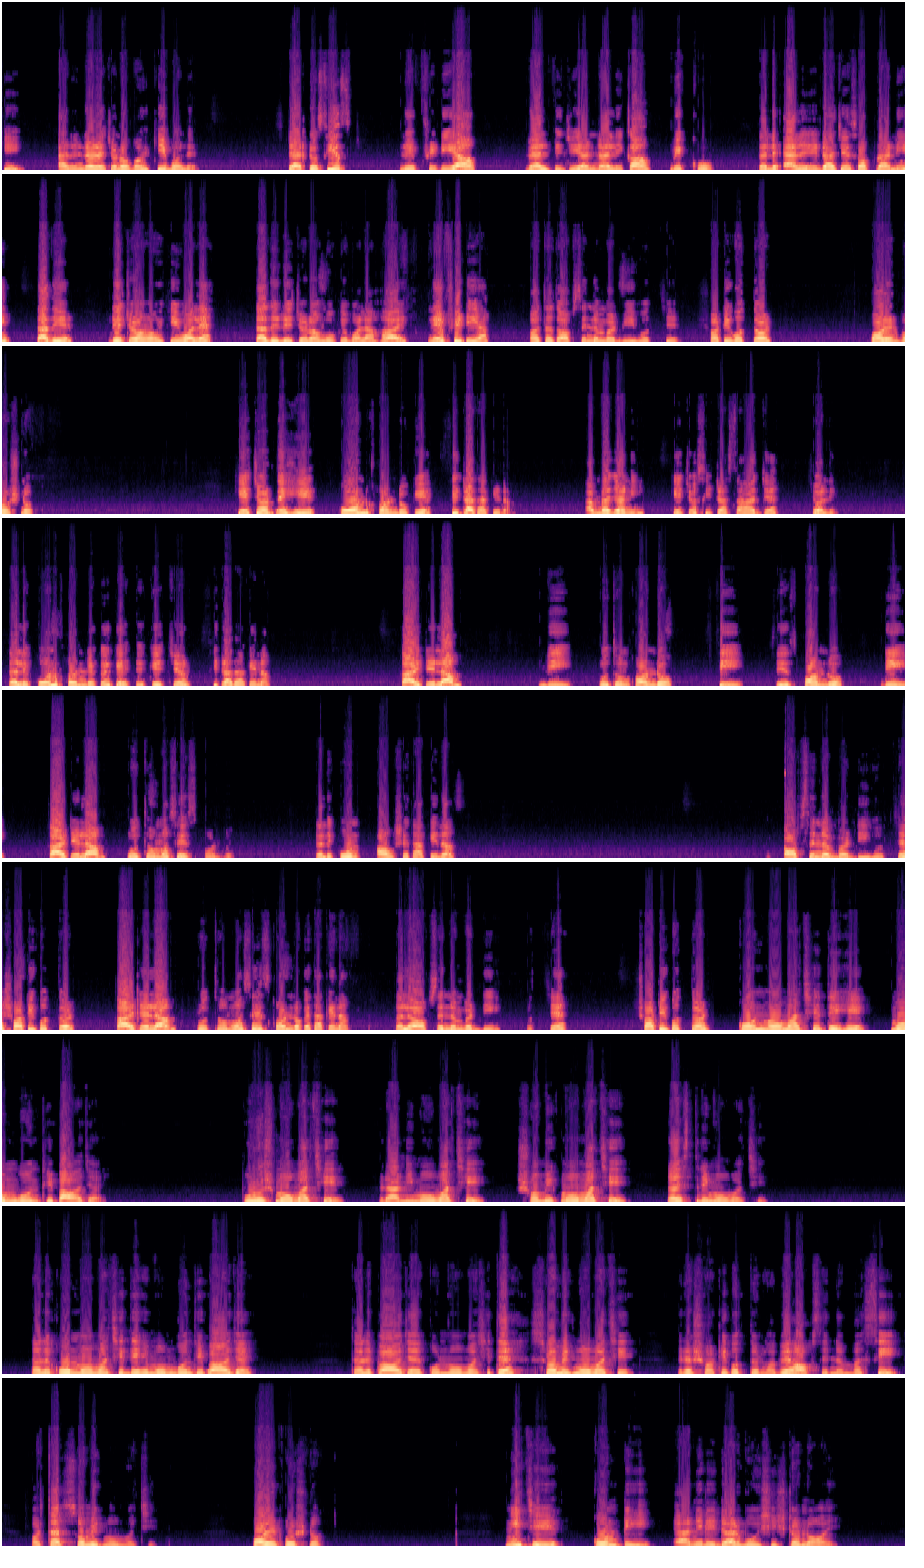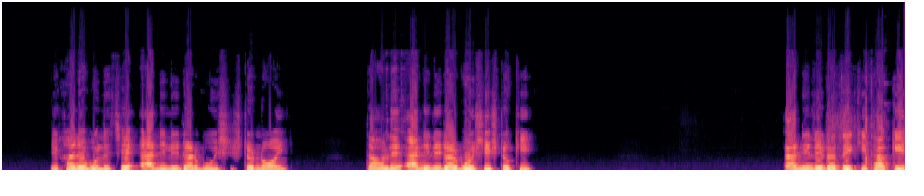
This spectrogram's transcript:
কি? অ্যানিলিডার রেচনাঙ্গকে কি বলে? স্ট্যাটোসিস্ট লেফ্রিডিয়া ম্যালপিজিয়ান নালিকা, বৃক্ষ। তাহলে অ্যানিলিডা যেসব প্রাণী, তাদের রেচর অঙ্গকে কি বলে? তাদের রেচর অঙ্গকে বলা হয় নেফ্রিডিয়া অর্থাৎ অপশন নাম্বার বি হচ্ছে সঠিক উত্তর। পরের প্রশ্ন। কেচর দেহের কোন খণ্ডকে সিটা থাকে না? আমরা জানি কেঁচো সিটার সাহায্যে চলে। তাহলে কোন খণ্ডকে কেঁচোর সিটা থাকে না? কাইটেলাম বি প্রথম খণ্ড সি শেষ খণ্ড ডি কার্টেলাম প্রথম ও শেষ খণ্ড। তাহলে কোন অংশে থাকে না? অপশন নাম্বার ডি হচ্ছে সঠিক উত্তর। কার্টেলাম প্রথম ও শেষ খণ্ডকে থাকে না। তাহলে অপশন নাম্বার ডি হচ্ছে সঠিক উত্তর। কোন মৌমাছির দেহে মোমগ্রন্থি পাওয়া যায়? পুরুষ মৌমাছি, রানী মৌমাছি, শ্রমিক মৌমাছি না স্ত্রী মৌমাছি? তাহলে কোন মৌমাছির দেহে মোমগন্থি পাওয়া যায়? তাহলে পাওয়া যায় কোন মৌমাছিতে? শ্রমিক মৌমাছি। এটা সঠিক উত্তর হবে অপশন নাম্বার সি অর্থাৎ শ্রমিক মৌমাছি। পরের প্রশ্ন। নিচের কোনটি অ্যানিলিডার বৈশিষ্ট্য নয়? এখানে বলেছে অ্যানিলিডার বৈশিষ্ট্য নয় তাহলে অ্যানিলিডার বৈশিষ্ট্য কি? অ্যানিলিডাতে কি থাকে?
